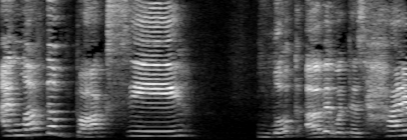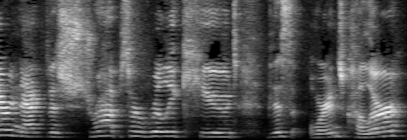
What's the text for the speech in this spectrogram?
I love the boxy look of it with this higher neck. The straps are really cute. This orange color,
